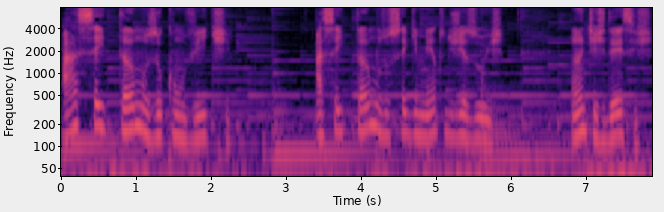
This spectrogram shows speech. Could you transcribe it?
aceitamos o convite, aceitamos o seguimento de Jesus antes desses,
